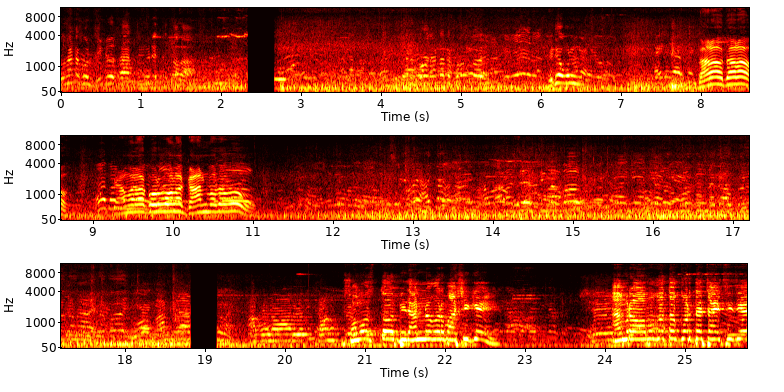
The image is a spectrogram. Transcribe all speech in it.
ওখানটা কোন ভিডিও থাক তুমি এটা ভিডিও করি না। দাঁড়াও দাঁড়াও। ক্যামেরা করব না গান বাজাবো। সমস্ত বিধাননগরবাসীকে আমরা অবগত করতে চাইছি যে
